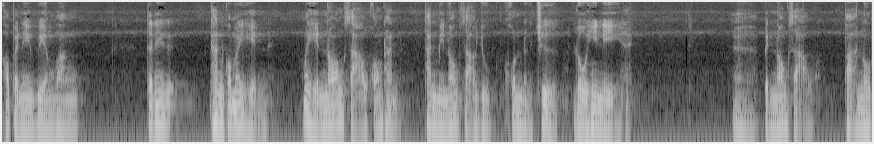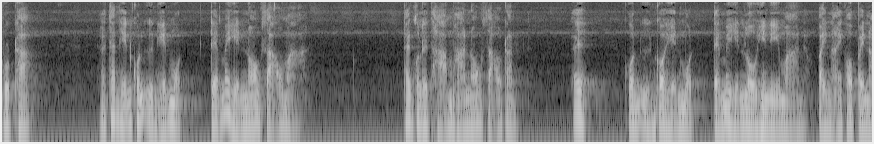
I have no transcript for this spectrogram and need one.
เข้าไปในเวียงวังแต่นี้ท่านก็ไม่เห็นไม่เห็นน้องสาวของท่าน ท่านมีน้องสาวอยู่คนหนึ่งชื่อ โลหินี เป็นน้องสาว พระอนุรุทธะท่านเห็นคนอื่นเห็นหมด แต่ไม่เห็นน้องสาวมา ท่านก็เลยถามหาน้องสาวท่านเอ้ยคนอื่นก็เห็นหมด แต่ไม่เห็นโลหินีมาไปไหนเขาไปไหน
